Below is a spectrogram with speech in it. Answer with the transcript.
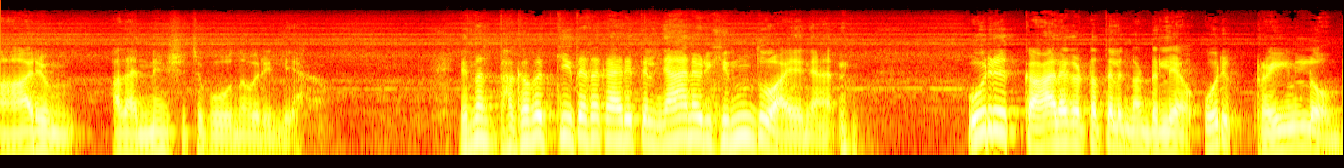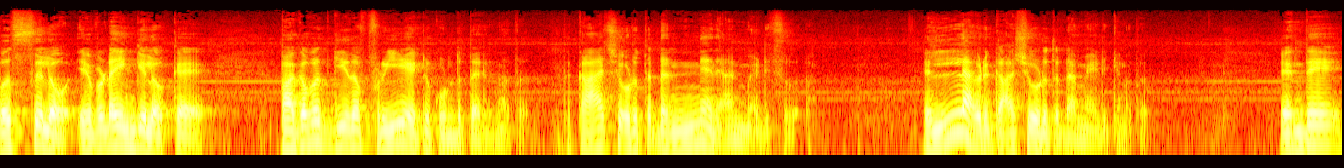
ആരും അത് അന്വേഷിച്ചു പോകുന്നവരില്ല. എന്നാൽ ഭഗവത്ഗീതയുടെ കാര്യത്തിൽ ഞാനൊരു ഹിന്ദുവായ ഞാൻ. ഒരു കാലഘട്ടത്തിലും കണ്ടില്ല ഒരു ട്രെയിനിലോ ബസ്സിലോ എവിടെയെങ്കിലുമൊക്കെ ഭഗവത്ഗീത ഫ്രീ ആയിട്ട് കൊണ്ടുതരുന്നത്. കാശ് കൊടുത്തിട്ട് തന്നെ ഞാൻ മേടിച്ചത്. എല്ലാവരും കാശ് കൊടുത്തിട്ടാണ് മേടിക്കുന്നത് എന്റെ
